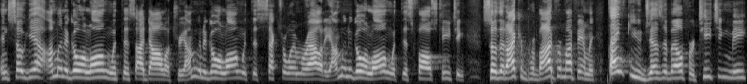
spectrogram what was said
And so, yeah, I'm going to go along with this idolatry. I'm going to go along with this sexual immorality. I'm going to go along with this false teaching so that I can provide for my family. Thank you, Jezebel, for teaching me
